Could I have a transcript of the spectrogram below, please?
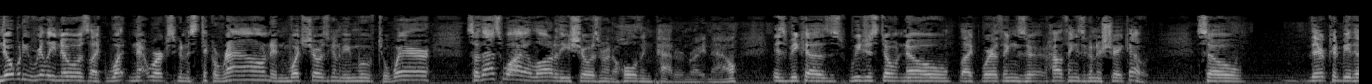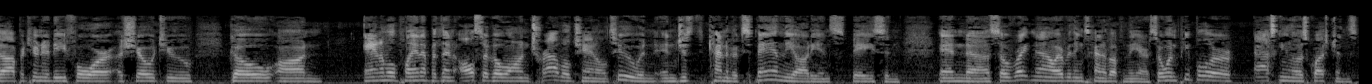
nobody really knows like what networks are going to stick around and what shows are going to be moved to where. So that's why a lot of these shows are in a holding pattern right now, is because we just don't know like where things are, how things are going to shake out. So there could be the opportunity for a show to go on Animal Planet, but then also go on Travel Channel too, and, and just kind of expand the audience base. And and uh, so right now everything's kind of up in the air. So when people are asking those questions,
